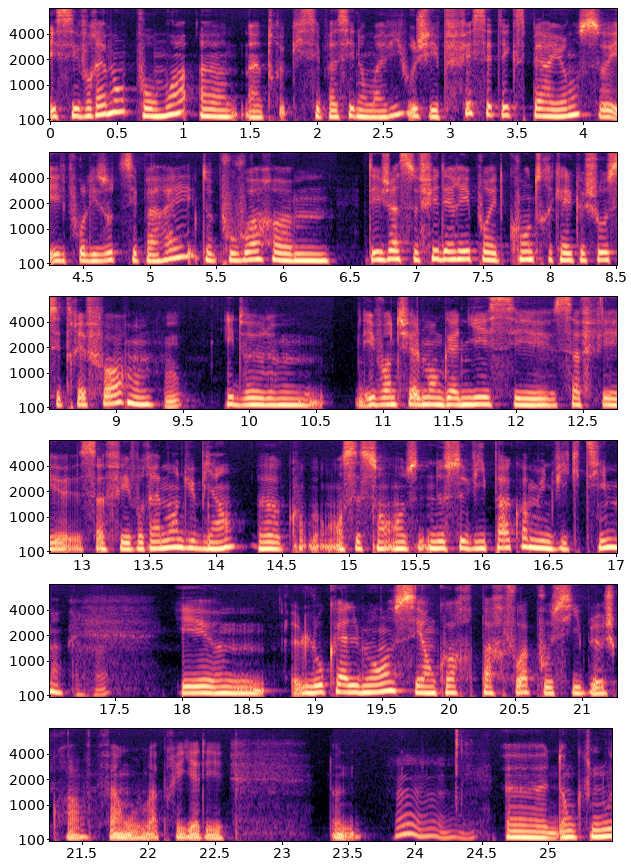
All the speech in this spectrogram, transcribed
Et c'est vraiment pour moi un, truc qui s'est passé dans ma vie où j'ai fait cette expérience, et pour les autres c'est pareil, de pouvoir euh, déjà se fédérer pour être contre quelque chose, c'est très fort. Mmh. Et de éventuellement gagner, c'est ça fait ça fait vraiment du bien. Euh, on, se sent, on ne se vit pas comme une victime. Uh-huh. Et localement, c'est encore parfois possible, je crois. Enfin, après, il y a des. Euh, donc nous,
